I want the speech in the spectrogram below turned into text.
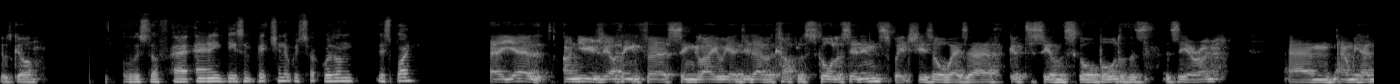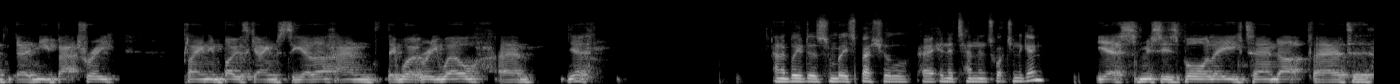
It was gone. All the stuff. Uh, any decent pitching that was was on display? Uh, yeah, unusually, I think for single A, we did have a couple of scoreless innings, which is always uh, good to see on the scoreboard of a zero. Um, and we had a new battery playing in both games together, and they worked really well. Um, yeah. And I believe there's somebody special uh, in attendance watching the game. Yes, Mrs. Borley turned up uh, to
